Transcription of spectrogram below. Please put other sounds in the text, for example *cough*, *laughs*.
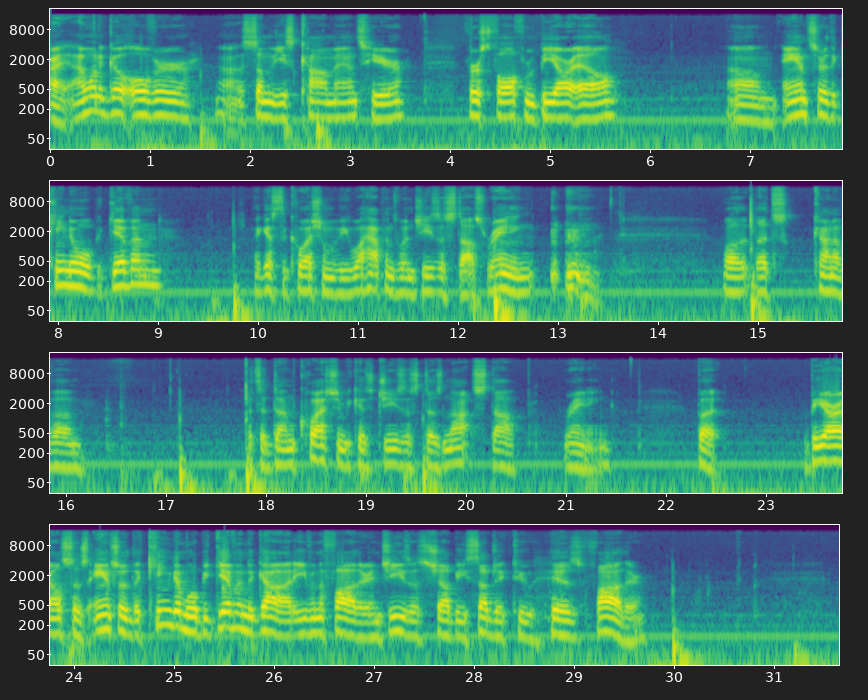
All right, I want to go over uh, some of these comments here. First of all, from BRL. Um, answer, the kingdom will be given. I guess the question would be, what happens when Jesus stops reigning? *clears throat* well, that's kind of a that's a dumb question because Jesus does not stop reigning. But BRL says, Answer, the kingdom will be given to God, even the Father, and Jesus shall be subject to his Father.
